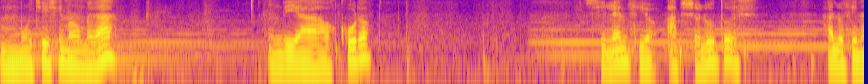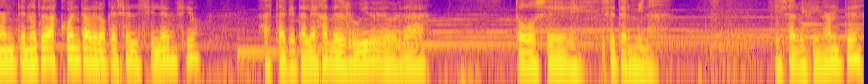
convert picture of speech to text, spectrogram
muchísima humedad, un día oscuro, silencio absoluto, es alucinante, no te das cuenta de lo que es el silencio hasta que te alejas del ruido y de verdad todo se, se termina. Es alucinante,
